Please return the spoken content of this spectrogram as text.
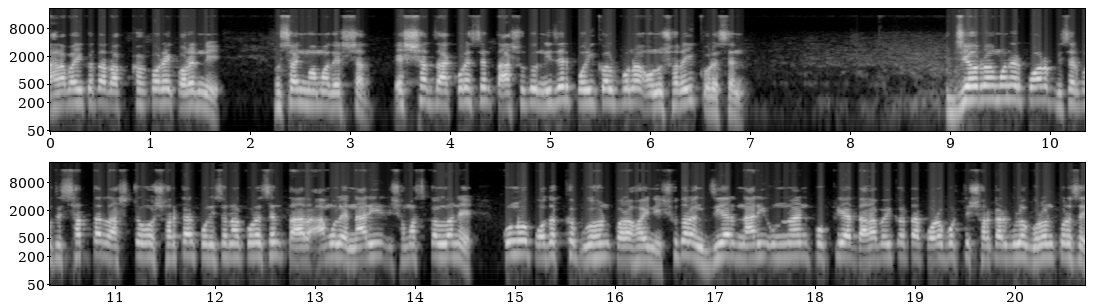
ধারাবাহিকতা রক্ষা করে করেননি হুসাইন মোহাম্মদ এরশাদ। এরশাদ যা করেছেন তা শুধু নিজের পরিকল্পনা অনুসারেই করেছেন। জিয়াউর রহমানের পর বিচারপতি সাত্তার রাষ্ট্র ও সরকার পরিচালনা করেছেন, তার আমলে নারী সমাজ কল্যাণে কোনো পদক্ষেপ গ্রহণ করা হয়নি। সুতরাং জিয়ার নারী উন্নয়ন প্রক্রিয়া, ধারাবাহিকতা, পরবর্তী সরকারগুলো গ্রহণ করেছে,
